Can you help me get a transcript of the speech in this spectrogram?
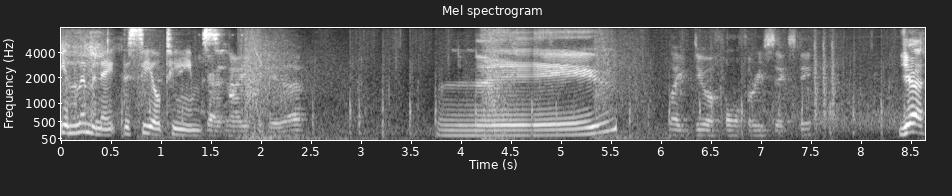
Eliminate the SEAL You teams. guys know you can do that? No. Like do a full 360? Yes,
